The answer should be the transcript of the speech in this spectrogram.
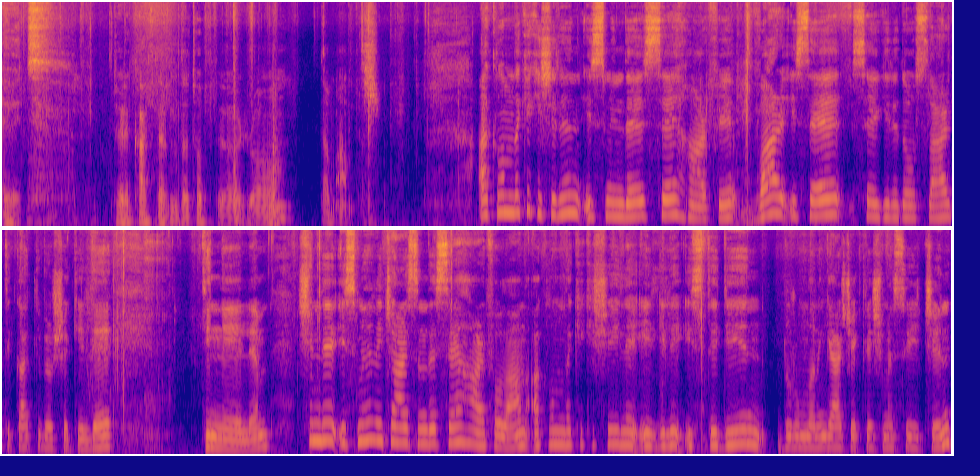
Evet. Şöyle kartlarımı da topluyorum. Tamamdır. Aklımdaki kişinin isminde S harfi var ise sevgili dostlar dikkatli bir şekilde dinleyelim. Şimdi isminin içerisinde S harfi olan aklımdaki kişiyle ilgili istediğin durumların gerçekleşmesi için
